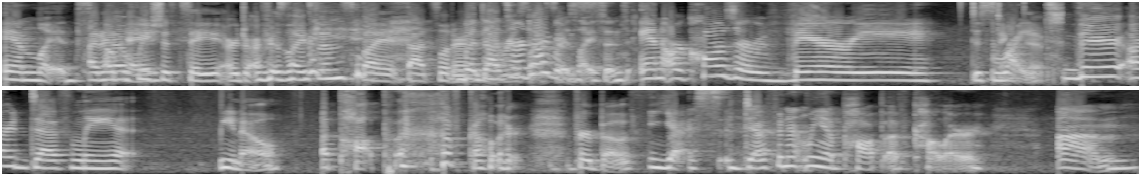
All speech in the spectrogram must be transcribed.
and Lids. I don't know if we should say our driver's license, but that's literally But that's our driver's license. And our cars are very Distinctive. Right. There are definitely, you know, a pop of color for both. Yes, definitely a pop of color. Um,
